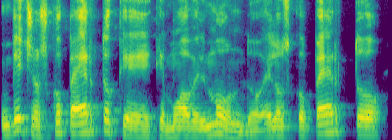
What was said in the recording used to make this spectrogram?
invece ho scoperto che, che muove il mondo e l'ho scoperto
